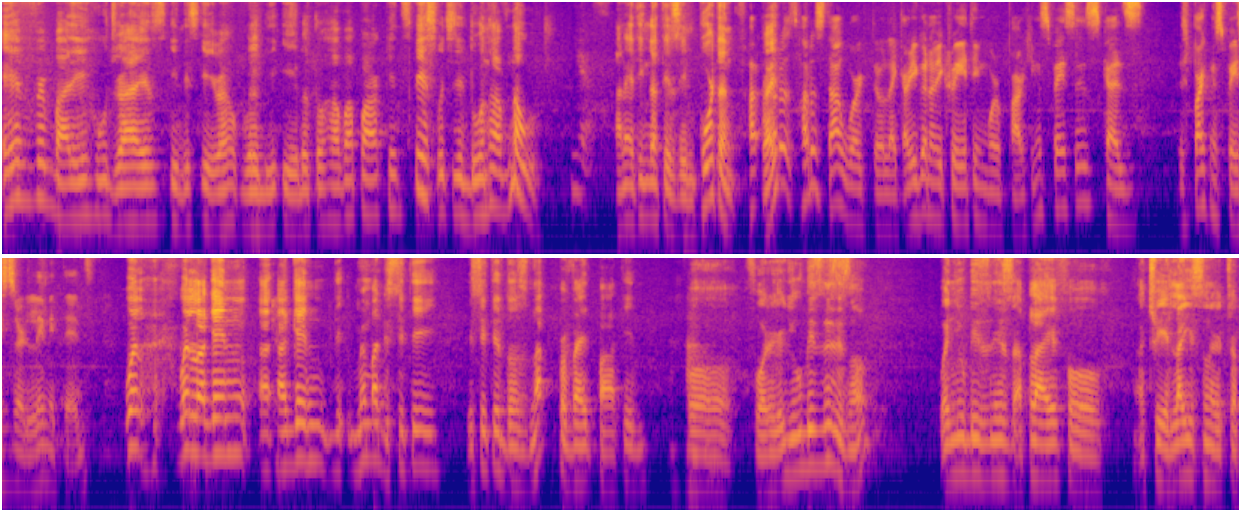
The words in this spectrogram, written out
everybody who drives in this area will be able to have a parking space, which they don't have now. Yes. And I think that is important, How, right? how, does, how does that work though? Like, are you going to be creating more parking spaces? Because these parking spaces are limited. Well, well, again, uh, again, remember the city, the city does not provide parking for for new businesses, no. When new business apply for a trade license or a truck,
